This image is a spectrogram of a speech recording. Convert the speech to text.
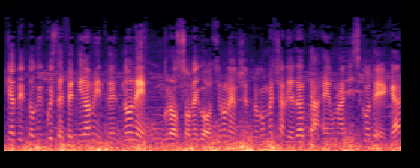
che ha detto che questo effettivamente non è un grosso negozio, non è un centro commerciale, in realtà è una discoteca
